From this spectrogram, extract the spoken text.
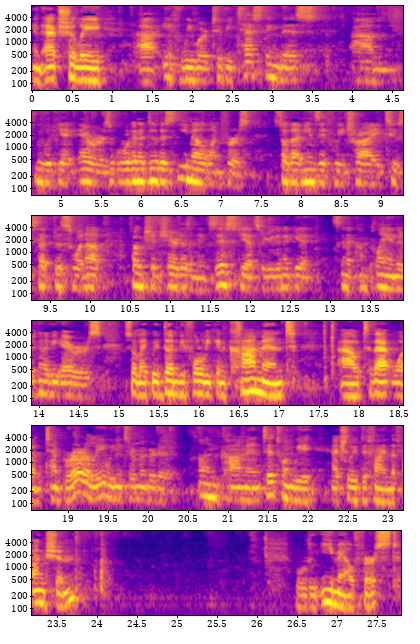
And actually, uh, if we were to be testing this, um, we would get errors. We're going to do this email one first. So that means if we try to set this one up, function share doesn't exist yet, so you're going to get, it's going to complain, there's going to be errors. So like we've done before, we can comment out that one temporarily. We need to remember to uncomment it when we actually define the function. We'll do email first.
